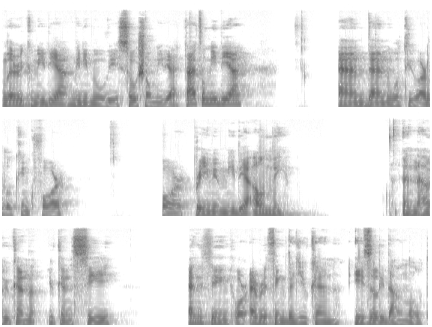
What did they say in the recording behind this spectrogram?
lyric media, mini movie, social media, title media, and then what you are looking for for premium media only. And now you can you can see anything or everything that you can easily download.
